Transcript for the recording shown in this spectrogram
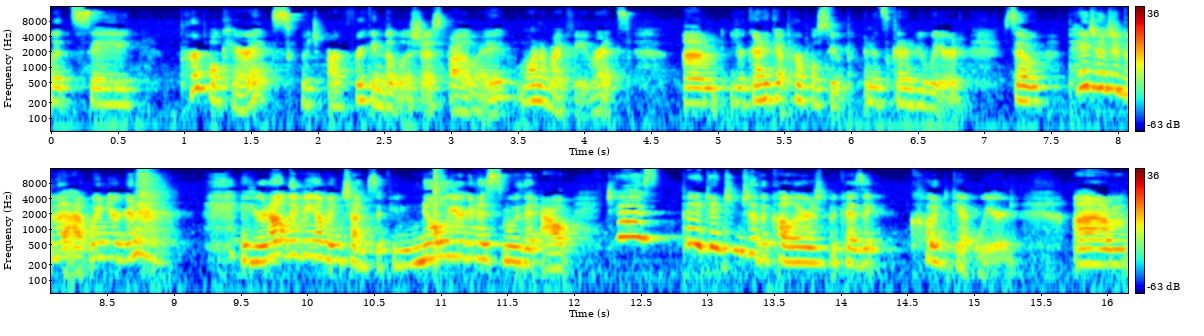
let's say, purple carrots, which are freaking delicious, by the way, one of my favorites, um, you're gonna get purple soup and it's gonna be weird. So pay attention to that when you're gonna, if you're not leaving them in chunks, if you know you're gonna smooth it out, just pay attention to the colors because it could get weird. Um,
